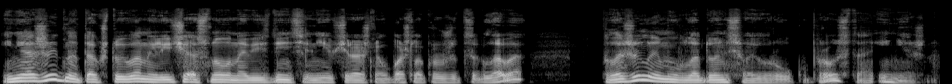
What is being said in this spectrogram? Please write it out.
и неожиданно, так что Иван Ильича снова на весь день сильнее вчерашнего пошла кружиться голова, положила ему в ладонь свою руку, просто и нежно.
